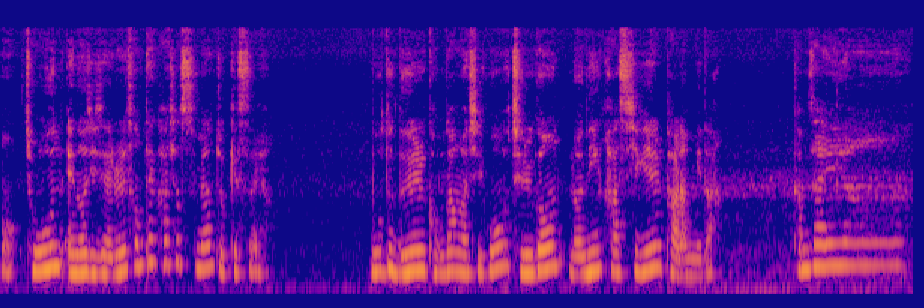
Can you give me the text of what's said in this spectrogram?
어, 좋은 에너지젤을 선택하셨으면 좋겠어요. 모두 늘 건강하시고 즐거운 러닝 하시길 바랍니다. 감사해요.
